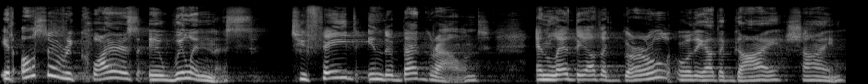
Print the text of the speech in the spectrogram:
It also requires a willingness to fade in the background and let the other girl or the other guy shine.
